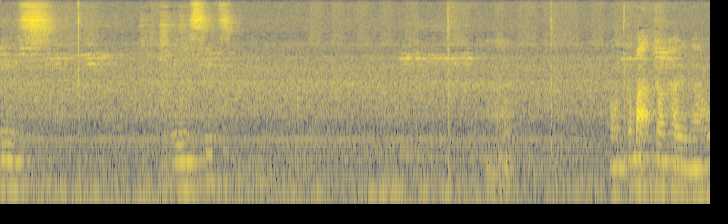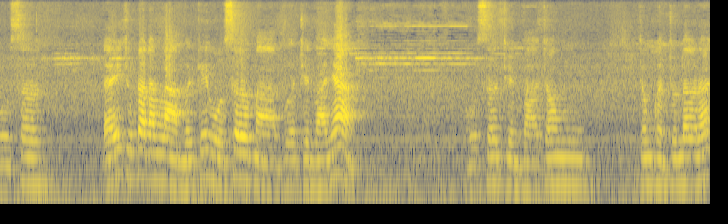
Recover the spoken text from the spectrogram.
is is it? Còn các bạn cho thầy là hồ sơ. Đấy, chúng ta đang làm với cái hồ sơ mà vừa truyền vào nhá. Hồ sơ truyền vào trong trong controller đấy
